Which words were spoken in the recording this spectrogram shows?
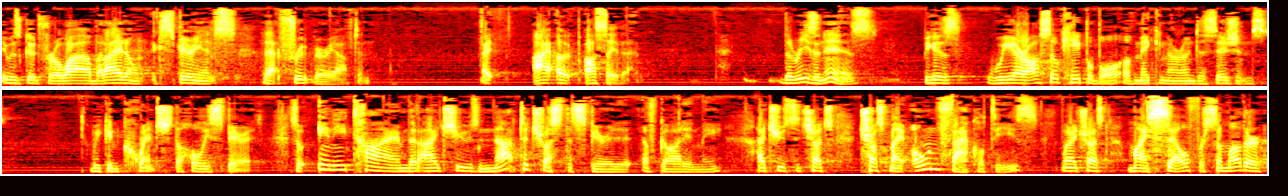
it was good for a while, but I don't experience that fruit very often. I, I, uh, I'll say that. The reason is because we are also capable of making our own decisions. We can quench the Holy Spirit. So any time that I choose not to trust the Spirit of God in me, I choose to trust, trust my own faculties, when I trust myself or some other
